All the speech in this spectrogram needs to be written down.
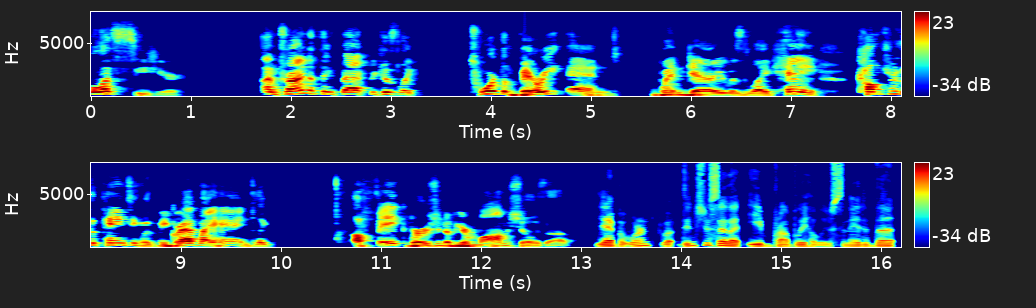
Well, let's see here. I'm trying to think back because, like, toward the very end, when Gary was like, "Hey, come through the painting with me, grab my hand," like, a fake version of your mom shows up. Yeah, but weren't didn't you say that Eve probably hallucinated that?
